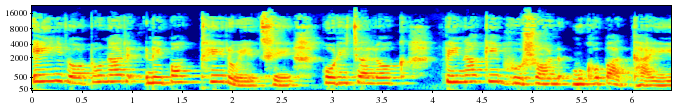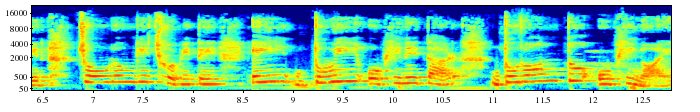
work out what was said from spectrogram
এই রটনার নেপথ্যে রয়েছে পরিচালক পিনাকি ভূষণ মুখোপাধ্যায়ের চৌরঙ্গী ছবিতে এই দুই অভিনেতার দুরন্ত অভিনয়।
